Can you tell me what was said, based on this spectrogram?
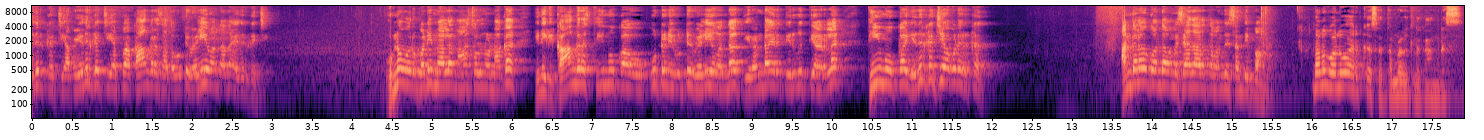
எதிர்க்கட்சி அப்போ எதிர்க்கட்சி எப்போ காங்கிரஸ் அதை விட்டு வெளியே வந்தால் தான் எதிர்க்கட்சி. இன்னும் ஒரு படி மேலே நான் சொல்லணும்னாக்கா இன்னைக்கு காங்கிரஸ் திமுக கூட்டணி விட்டு வெளியே வந்தால் இரண்டாயிரத்தி இருபத்தி ஆறில் திமுக எதிர்க்கட்சியாக கூட இருக்காது. அந்த அளவுக்கு வந்து அவங்க சேதாரத்தை வந்து சந்திப்பாங்க. அந்த அளவுக்கு வலுவா இருக்கு சார் தமிழகத்துல காங்கிரஸ்?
